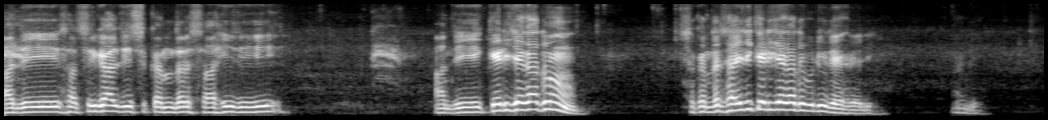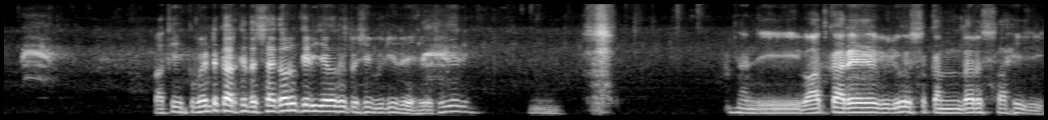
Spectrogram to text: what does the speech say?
ਹਾਂਜੀ, ਸਤਿ ਸ੍ਰੀ ਅਕਾਲ ਜੀ, ਸਿਕੰਦਰ ਸਾਹੀ ਜੀ। ਹਾਂਜੀ, ਕਿਹੜੀ ਜਗ੍ਹਾ ਤੋਂ? ਸਿਕੰਦਰ ਸਾਹੀ ਜੀ ਕਿਹੜੀ ਜਗ੍ਹਾ ਤੋਂ ਵੀਡੀਓ ਦੇਖ ਰਹੇ ਹੋ ਜੀ? ਹਾਂਜੀ। ਬਾਕੀ ਕਮੈਂਟ ਕਰਕੇ ਦੱਸਿਆ ਕਰੋ ਕਿਹੜੀ ਜਗ੍ਹਾ ਤੋਂ ਤੁਸੀਂ ਵੀਡੀਓ ਦੇਖ ਰਹੇ ਹੋ, ਠੀਕ ਹੈ ਜੀ? ਹਾਂਜੀ, ਬਾਤ ਕਰ ਰਹੇ ਵੀਡੀਓ ਸਿਕੰਦਰ ਸਾਹੀ ਜੀ।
